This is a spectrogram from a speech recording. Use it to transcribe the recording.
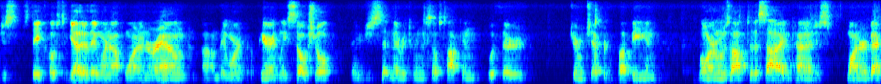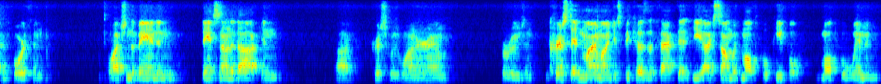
just stayed close together. They weren't off wandering around. Um, they weren't apparently social. They were just sitting there between themselves talking with their German Shepherd puppy. And Lauren was off to the side and kind of just wandering back and forth and watching the band and dancing on the dock. And uh, Chris was wandering around perusing. Chris did in my mind just because of the fact that he I saw him with multiple people, multiple women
